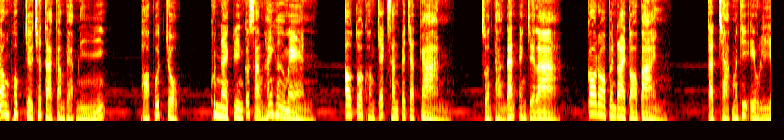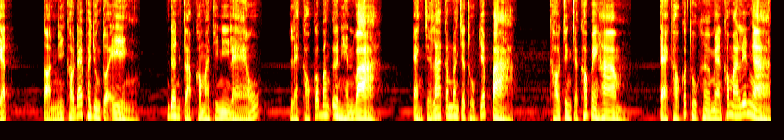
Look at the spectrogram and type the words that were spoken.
ต้องพบเจอชะตากรรมแบบนี้ พอพูดจบ คุณนายกรีนก็สั่งให้เฮอร์แมน เอาตัวของแจ็คสันไปจัดการ ส่วนทางด้านแองเจล่าก็รอเป็นรายต่อไป ตัดฉากมาที่เอลเลียตตอนนี้เขาได้พยุงตัวเอง เดินกลับเข้ามาที่นี่แล้ว และเขาก็บังเอิญเห็นว่า แองเจล่ากำลังจะถูกเย็บปาก เขาจึงจะเข้าไปห้าม แต่เขาก็ถูกเฮอร์แมนเข้ามาเล่นงาน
